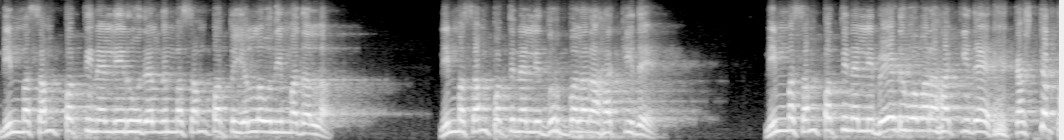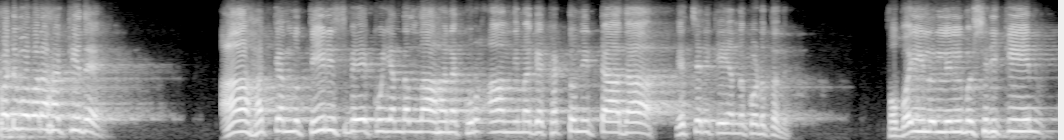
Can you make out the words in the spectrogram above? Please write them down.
ನಿಮ್ಮ ಸಂಪತ್ತಿನಲ್ಲಿ ಇರುವುದಲ್ಲ ನಿಮ್ಮ ಸಂಪತ್ತು ಎಲ್ಲವೂ ನಿಮ್ಮದಲ್ಲ. ನಿಮ್ಮ ಸಂಪತ್ತಿನಲ್ಲಿ ದುರ್ಬಲರ ಹಕ್ಕಿದೆ. ನಿಮ್ಮ ಸಂಪತ್ತಿನಲ್ಲಿ ಬೇಡುವವರ ಹಕ್ಕಿದೆ, ಕಷ್ಟಪಡುವವರ ಹಕ್ಕಿದೆ. ಆ ಹಕ್ಕನ್ನು ತೀರಿಸಬೇಕು ಎಂದಲ್ಲಾಹನ ಕುರ್ಆನ್ ನಿಮಗೆ ಕಟ್ಟುನಿಟ್ಟಾದ ಎಚ್ಚರಿಕೆಯನ್ನು ಕೊಡುತ್ತದೆ. ಫವೈಲುಲ್ ಮುಶ್ರಿಕೀನ್.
